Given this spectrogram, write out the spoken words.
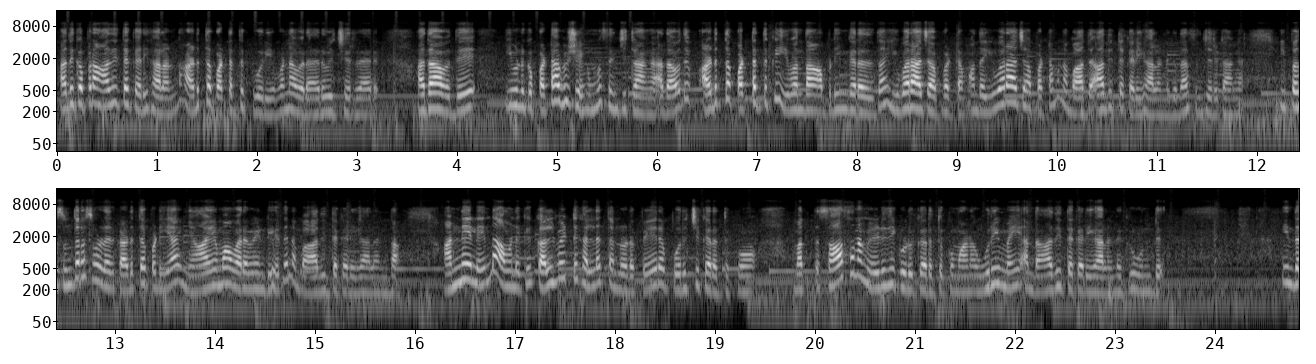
அதுக்கப்புறம் ஆதித்த கரிகாலன் தான் அடுத்த பட்டத்துக்கு உரியவன் அவர் அறிவிச்சிடுறாரு. அதாவது இவனுக்கு பட்டாபிஷேகமும் செஞ்சுட்டாங்க. அதாவது அடுத்த பட்டத்துக்கு இவன் தான் அப்படிங்கிறது தான் யுவராஜா பட்டம். அந்த யுவராஜா பட்டம் நம்ம ஆதி- ஆதித்த கரிகாலனுக்கு தான் செஞ்சுருக்காங்க. இப்போ சுந்தர சோழருக்கு அடுத்தபடியாக நியாயமாக வர வேண்டியது நம்ம ஆதித்த கரிகாலன் தான். அன்னையிலேருந்து அவனுக்கு கல்வெட்டுகளில் தன்னோட பேரை பொறிச்சுக்கிறதுக்கும் மற்ற சாசனம் எழுதி கொடுக்கறதுக்குமான உரிமை அந்த ஆதித்த கரிகாலனுக்கு உண்டு. இந்த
